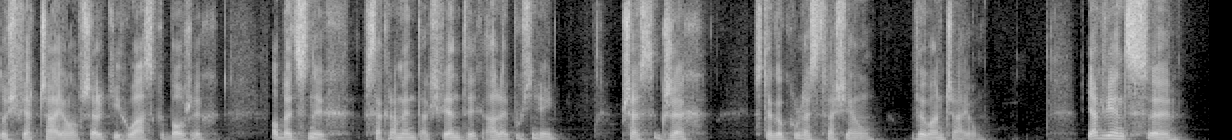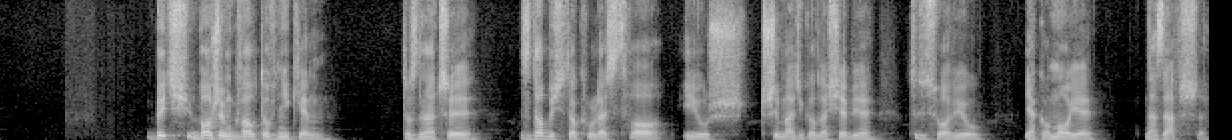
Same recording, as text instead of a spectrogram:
doświadczają wszelkich łask Bożych obecnych w sakramentach świętych, ale później przez grzech z tego królestwa się wyłączają. Jak więc e, być Bożym gwałtownikiem, to znaczy zdobyć to królestwo i już trzymać go dla siebie, w cudzysłowie, jako moje na zawsze.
